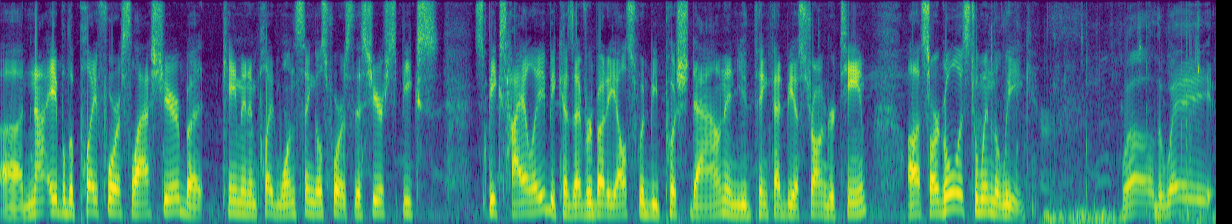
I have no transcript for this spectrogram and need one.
uh, not able to play for us last year, but came in and played one singles for us this year, speaks speaks highly because everybody else would be pushed down, and you'd think that'd be a stronger team. Uh, so our goal is to win the league. Well, the way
